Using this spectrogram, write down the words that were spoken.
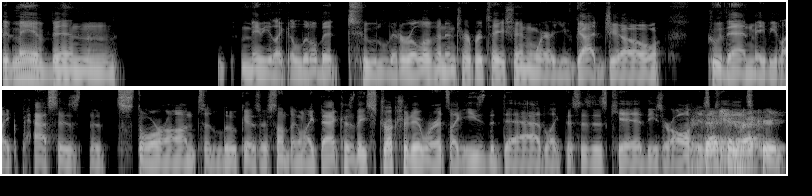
it may have been maybe like a little bit too literal of an interpretation where you've got Joe who then maybe like passes the store on to Lucas or something like that because they structured it where it's like he's the dad, like this is his kid, these are all his Succession kids. Records.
